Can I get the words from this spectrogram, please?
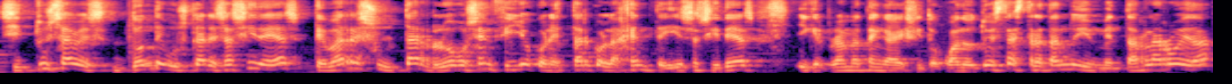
Si tú sabes dónde buscar esas ideas, te va a resultar luego sencillo conectar con la gente y esas ideas y que el programa tenga éxito. Cuando tú estás tratando de inventar la rueda,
